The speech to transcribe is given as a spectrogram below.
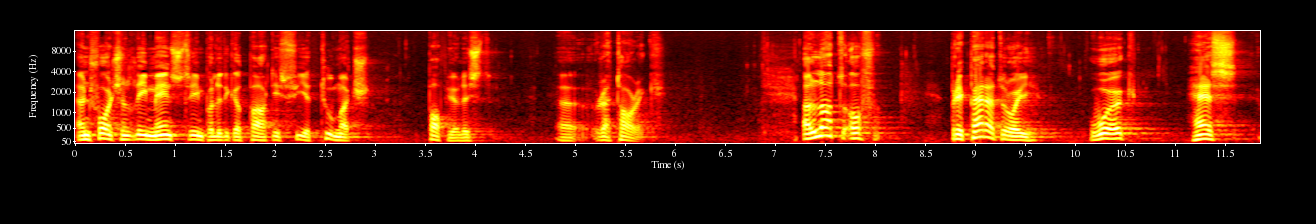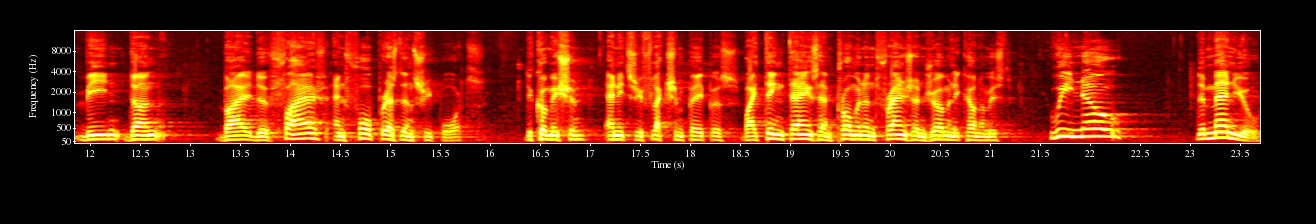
Unfortunately, mainstream political parties fear too much populist uh, rhetoric. A lot of preparatory work has been done by the five and four presidents' reports, the Commission and its reflection papers, by think tanks and prominent French and German economists. We know the menu,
